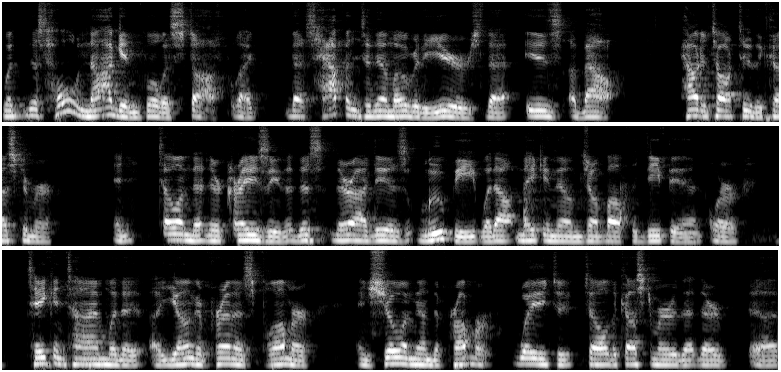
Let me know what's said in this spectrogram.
with this whole noggin full of stuff like that's happened to them over the years that is about how to talk to the customer and tell them that they're crazy, that this their idea is loopy without making them jump off the deep end or taking time with a, a young apprentice plumber and showing them the proper way to tell the customer that their uh,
